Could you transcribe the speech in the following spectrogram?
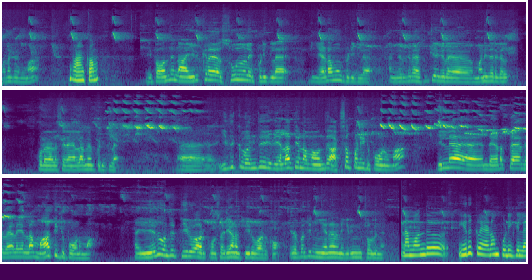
வணக்கங்கம்மா. வணக்கம். இப்போ வந்து நான் இருக்கிற சூழ்நிலை பிடிக்கல இடமும் பிடிக்கல. அங்கே இருக்கிற சுற்றி இருக்கிற மனிதர்கள் கூட வேலை செய்கிற எல்லாமே பிடிக்கல. இதுக்கு வந்து இது எல்லாத்தையும் நம்ம வந்து அக்செப்ட் பண்ணிட்டு போகணுமா? இல்லை இந்த இடத்த இந்த வேலையெல்லாம் மாற்றிட்டு போகணுமா? எது வந்து தீர்வாக இருக்கும் சரியான தீர்வாக இருக்கும்? இதை பற்றி நீங்கள் என்ன நினைக்கிறீங்கன்னு சொல்லுங்கள் நம்ம வந்து இருக்கிற இடம் பிடிக்கல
